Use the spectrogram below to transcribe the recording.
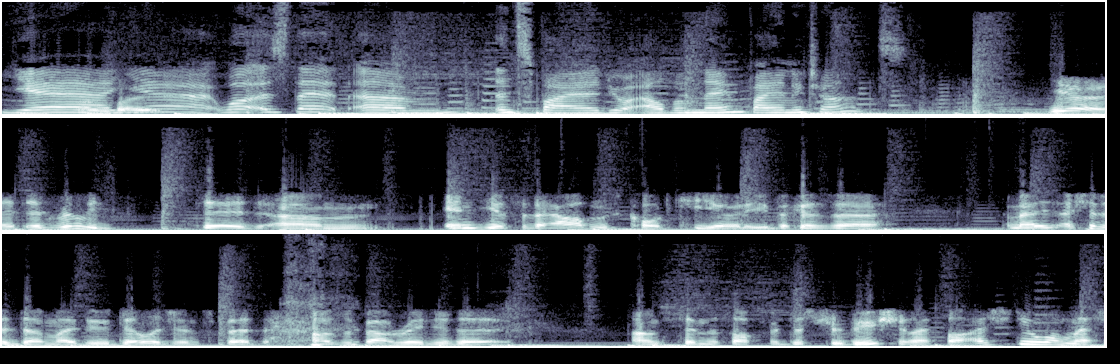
Yeah, Um, yeah. Well, is that um, inspired your album name by any chance? Yeah, it, it really did. Um, and yeah, so the album's called Quixote because uh, I, mean, I, should have done my due diligence, but I was about ready to um, send this off for distribution. I thought I should do one last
